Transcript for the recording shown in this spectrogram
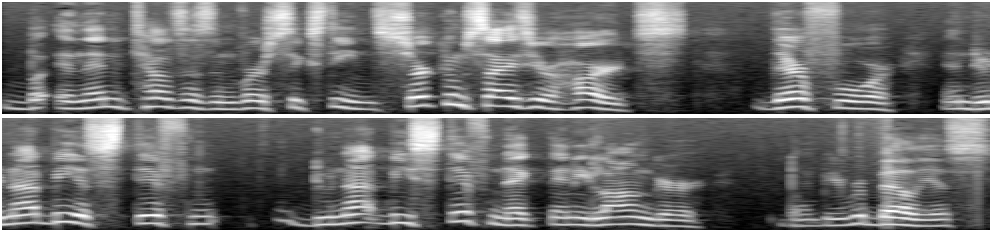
but, and then it tells us in verse 16 circumcise your hearts therefore and do not be a stiff do not be stiff-necked any longer don't be rebellious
